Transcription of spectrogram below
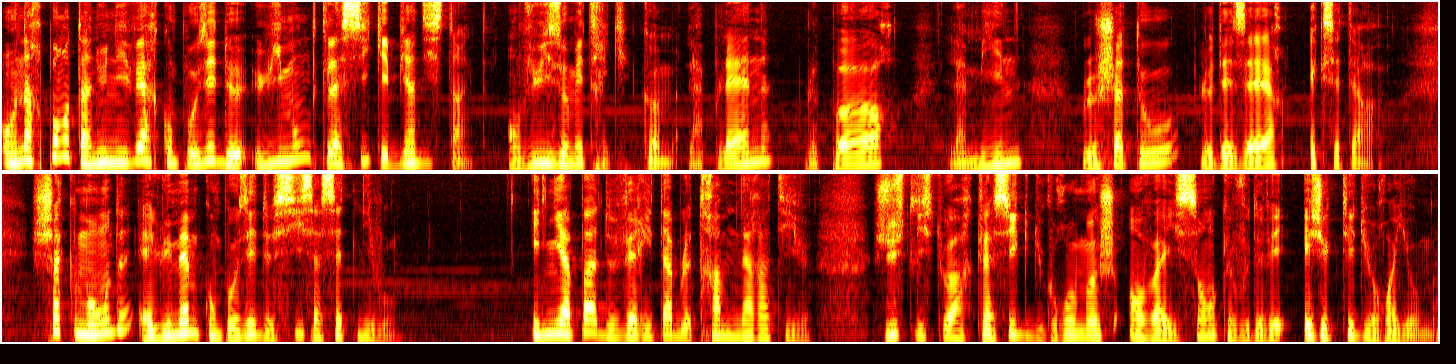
On arpente un univers composé de huit mondes classiques et bien distincts, en vue isométrique, comme la plaine, le port, la mine, le château, le désert, etc. Chaque monde est lui-même composé de 6 à 7 niveaux. Il n'y a pas de véritable trame narrative, juste l'histoire classique du gros moche envahissant que vous devez éjecter du royaume.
